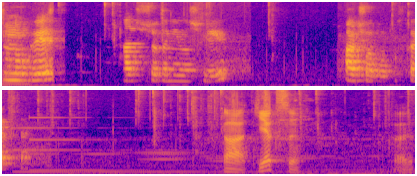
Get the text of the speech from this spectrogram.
Ну, квест. Значит, что-то не нашли. А что тут искать-то? А, кексы. Кайф.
